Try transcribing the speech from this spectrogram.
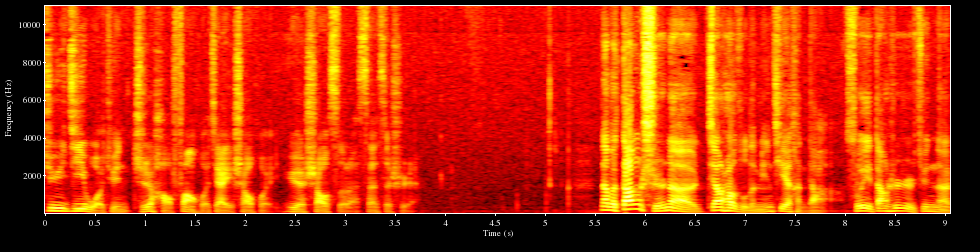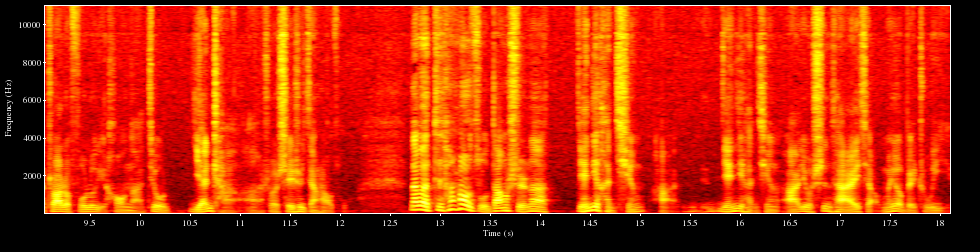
狙击我军，只好放火加以烧毁，约烧死了三四十人。那么当时呢，江少祖的名气也很大，所以当时日军呢抓着俘虏以后呢，就严查啊，说谁是江少祖。那么江少祖当时呢年纪很轻啊，年纪很轻啊，又身材矮小，没有被注意。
